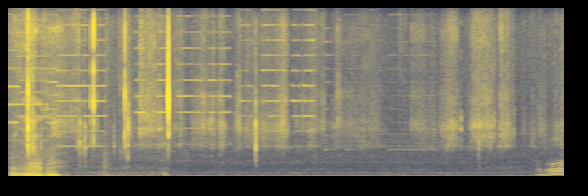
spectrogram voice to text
Понятно. Ого.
